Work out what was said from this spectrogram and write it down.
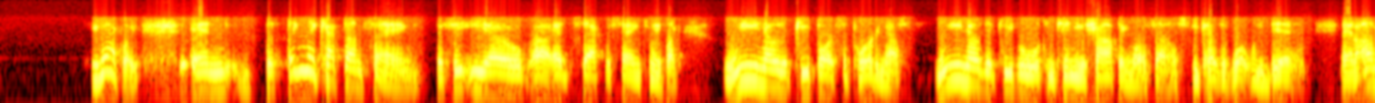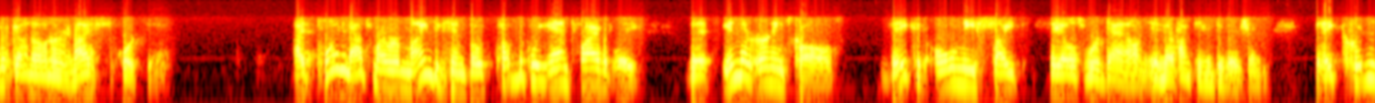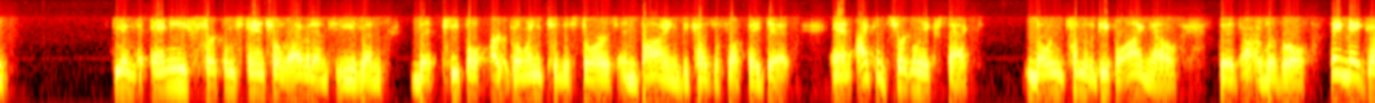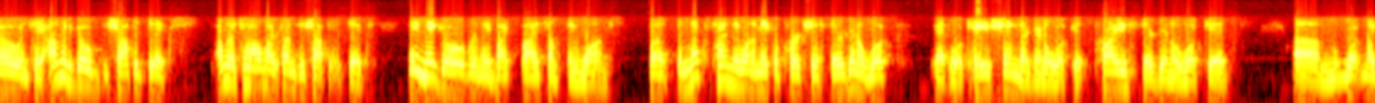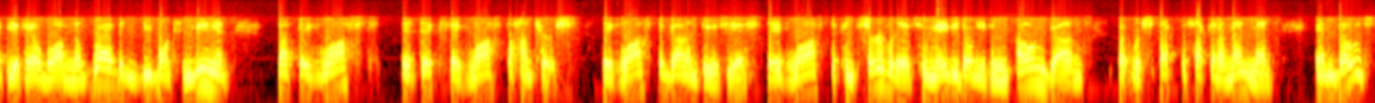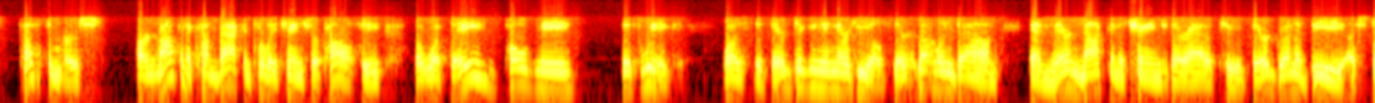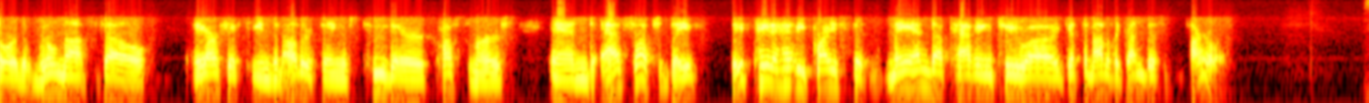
Exactly. And the thing they kept on saying, the CEO, uh, Ed Stack, was saying to me, like, we know that people are supporting us we know that people will continue shopping with us because of what we did. And I'm a gun owner and I support it. I pointed out to him, I reminded him both publicly and privately that in their earnings calls, they could only cite sales were down in their hunting division. They couldn't give any circumstantial evidence, even that people are going to the stores and buying because of what they did. And I can certainly expect, knowing some of the people I know that are liberal, they may go and say, I'm going to go shop at Dick's. I'm going to tell all my friends to shop at Dick's. They may go over and they buy, buy something once. But the next time they want to make a purchase, they're going to look at location, they're going to look at price, they're going to look at um, what might be available on the web and be more convenient. But they've lost at Dick's, they've lost the hunters. They've lost the gun enthusiasts. They've lost the conservatives who maybe don't even own guns but respect the Second Amendment. And those customers are not going to come back until they change their policy. But what they told me this week was that they're digging in their heels, they're doubling down, and they're not going to change their attitude. They're going to be a store that will not sell AR 15s and other things to their customers. And as such, they've they've paid a heavy price that may end up having to uh, get them out of the gun business entirely.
